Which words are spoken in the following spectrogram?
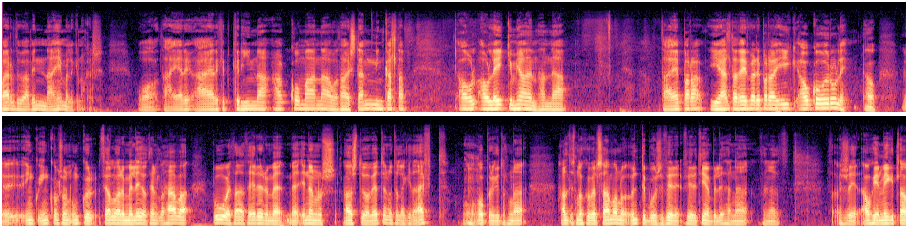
verðum við að vinna heimalegin okkar og það er, það er ekkert grína að koma hana og það er stemning alltaf á, á leikjum hjá þeim þannig að það er bara, ég held að þeir verði bara í, á góðu róli Já, uh, Ingu Ingólfsson, ungur þjálfari með lið og þeir hafa búið það að þeir eru með, með innanús aðstöðu á vetuna til að geta eft og Mhm. hópurinn getur svona haldist nokkuð vel saman og undirbúið sér fyrir, fyrir tímabilið þannig að, þannig að það, eins og segir, áhugin mikill á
